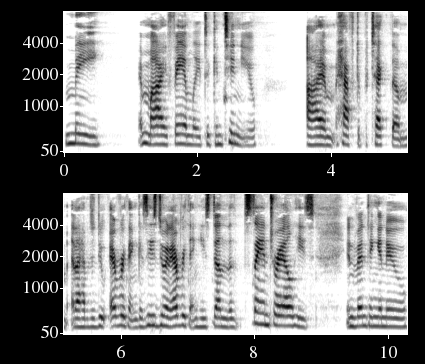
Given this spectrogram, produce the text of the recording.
me and my family to continue I have to protect them and I have to do everything because he's doing everything. He's done the sand trail, he's inventing a new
